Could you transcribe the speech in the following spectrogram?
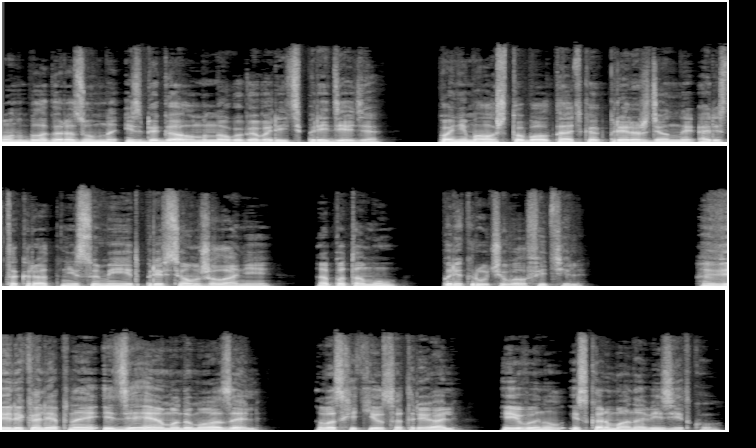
Он благоразумно избегал много говорить при деде. Понимал, что болтать как прирожденный аристократ не сумеет при всем желании, а потому прикручивал фитиль. «Великолепная идея, мадемуазель!» – восхитился Триаль и вынул из кармана визитку.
